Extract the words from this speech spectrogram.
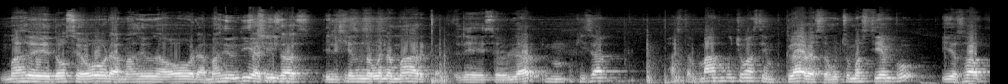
Más de 12 horas, más de una hora, más de un día Sí. quizás, eligiendo Sí, sí, una buena marca de celular. mm, quizá hasta más, mucho más tiempo. Claro, hasta mucho más tiempo. Y, o sea,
